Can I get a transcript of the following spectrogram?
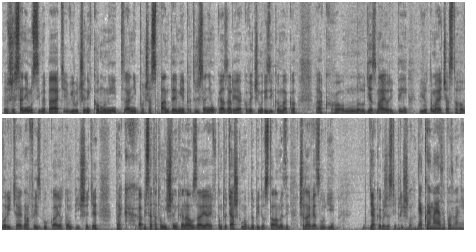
že sa nemusíme báť vylúčených komunít ani počas pandémie, pretože sa neukázali ako väčším rizikom ako, ako ľudia z majority. Vy o tom aj často hovoríte, aj na Facebooku, aj o tom píšete, tak aby sa táto myšlienka naozaj aj v tomto ťažkom období dostala medzi čo najviac ľudí. Ďakujeme, že ste prišla. Ďakujem aj ja za pozvanie.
